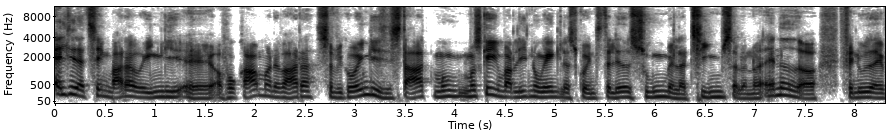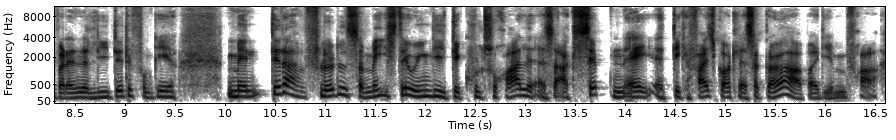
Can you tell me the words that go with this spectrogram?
Alle de der ting var der jo egentlig, øh, og programmerne var der, så vi kunne egentlig starte. Må, måske var der lige nogle enkelte, der skulle installere Zoom eller Teams eller noget andet, og finde ud af, hvordan det lige det, det fungerer. Men det, der har flyttet sig mest, det er jo egentlig det kulturelle, altså accepten af, at det kan faktisk godt lade sig gøre arbejde hjemmefra.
